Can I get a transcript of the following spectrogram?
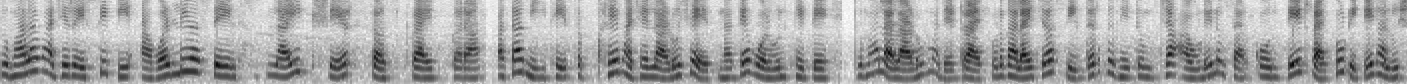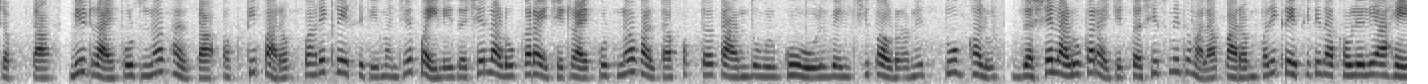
तुम्हाला माझी रेसिपी आवडली असेल लाईक शेअर सबस्क्राईब करा. आता मी इथे सगळे माझे लाडू जे आहेत ना ते वळून घेते. तुम्हाला लाडूमध्ये ड्रायफ्रूट घालायचे असतील तर तुम्ही तुमच्या आवडीनुसार कोणते ड्रायफ्रूट इथे घालू शकता. मी ड्रायफ्रूट न घालता अगदी पारंपरिक रेसिपी म्हणजे पहिले जसे लाडू करायचे ड्रायफ्रूट न घालता फक्त तांदूळ गूळ वेलची पावडर आणि तूप घालून जसे लाडू करायचे तशीच मी तुम्हाला पारंपरिक रेसिपी दाखवलेली आहे.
